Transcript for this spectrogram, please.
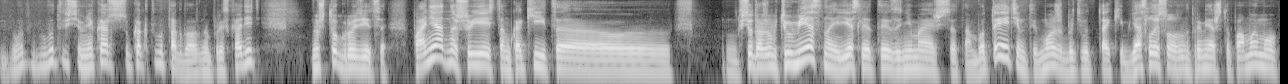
вот, вот и все. Мне кажется, что как-то вот так должно происходить. Ну, что грузиться? Понятно, что есть там какие-то все должно быть уместно, если ты занимаешься там вот этим, ты можешь быть вот таким. Я слышал, например, что, по-моему,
